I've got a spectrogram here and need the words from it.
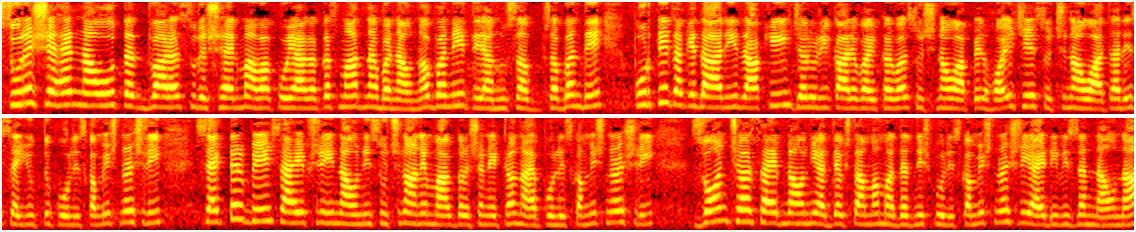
સુરત શહેરનાઓ દ્વારા સુરત શહેરમાં આવા કોઈ આગ અકસ્માતના બનાવ ન બને તે સંબંધે પૂરતી તકેદારી રાખી જરૂરી કાર્યવાહી કરવા સૂચનાઓ આપેલ હોય છે. સૂચનાઓ આધારે સંયુક્ત પોલીસ કમિશનર શ્રી સેક્ટર બે સાહેબ શ્રી નાઓની સૂચના અને માર્ગદર્શન હેઠળ નાયબ પોલીસ કમિશનર શ્રી ઝોન છ સાહેબ નાઓની અધ્યક્ષતામાં મદદનીશ police commissioner Shri I division નાઓના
